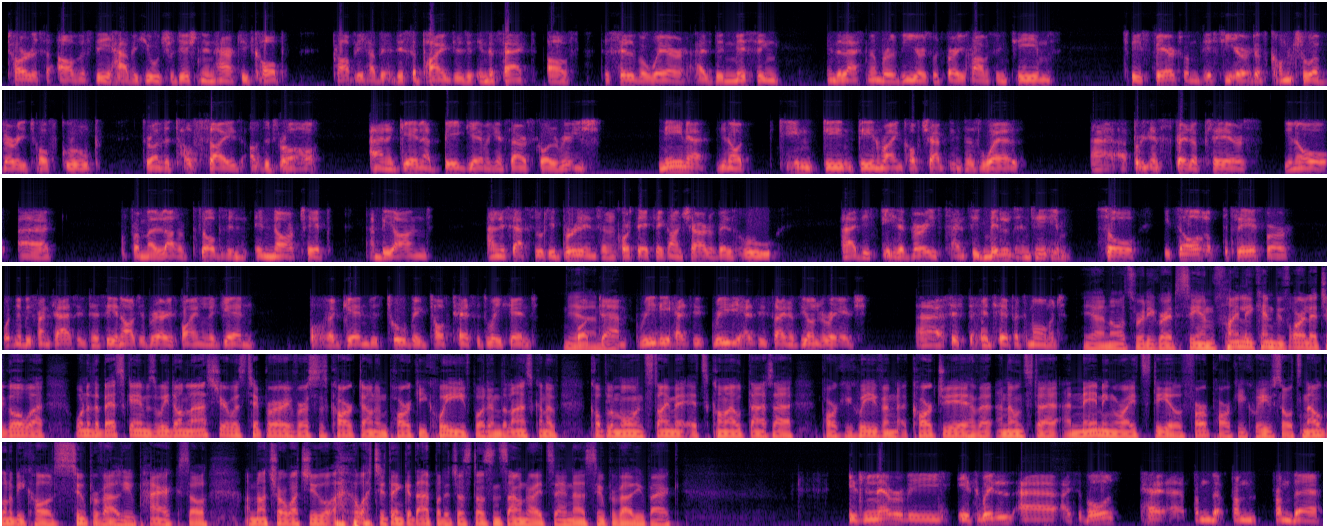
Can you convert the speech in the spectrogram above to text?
Thurles obviously have a huge tradition in Harty Cup. Probably have been disappointed in the fact of the silverware has been missing in the last number of years with very promising teams. To be fair to them, this year they've come through a very tough group. They're on the tough side of the draw, and again a big game against Ardscoil Rís. Nenagh, you know, Dean, Dean, Dean Ryan Cup champions as well. Uh, a brilliant spread of players, you know, uh, from a lot of clubs in, in North Tip and beyond. And it's absolutely brilliant. And of course, they take on Charleville, who uh, defeated a very fancied Midleton team. So it's all up to play for. Wouldn't it be fantastic to see an All final again? But again, there's two big tough tests at the weekend. Yeah, but um, really healthy, really healthy sign of the underage uh, system in tape at the moment. Yeah, no, it's really great to see. And finally, Ken, before I let you go, uh, one of the best games we done last year was Tipperary versus Cork down in Páirc Uí Chaoimh. But in the last kind of couple of moments' time, it's come out that uh, Uí Chaoimh and Cork GAA have uh, announced a, a, naming rights deal for Páirc Uí Chaoimh, so it's now going to be called SuperValu Park. So I'm not sure what you what you think of that, but it just doesn't sound right saying uh, SuperValu Park. It'll never be. It will, uh, I suppose from the from from the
